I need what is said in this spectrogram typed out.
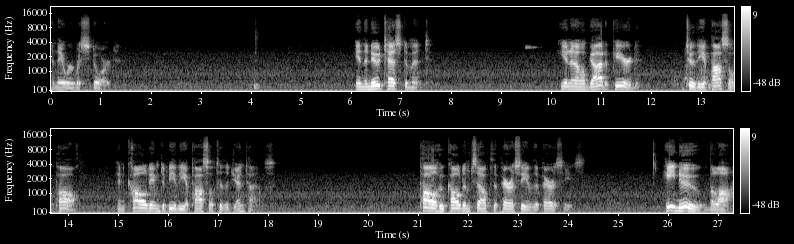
and they were restored. in the New Testament, you know, God appeared to the Apostle Paul and called him to be the apostle to the Gentiles. Paul, who called himself the Pharisee of the Pharisees, he knew the law,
